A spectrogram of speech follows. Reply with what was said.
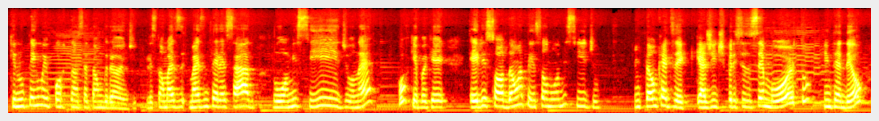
que não tem uma importância tão grande. Eles estão mais, mais interessados no homicídio, né? Por quê? Porque eles só dão atenção no homicídio. Então, quer dizer que a gente precisa ser morto, entendeu?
